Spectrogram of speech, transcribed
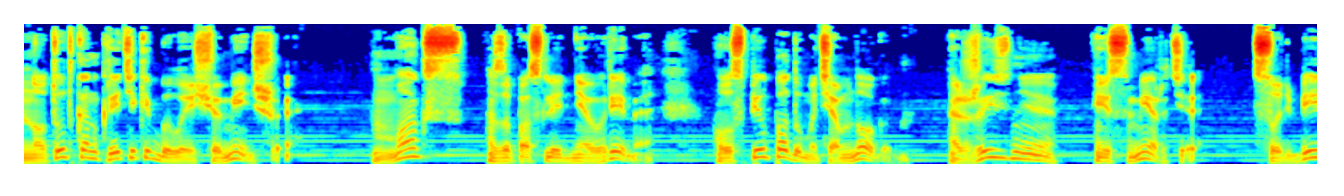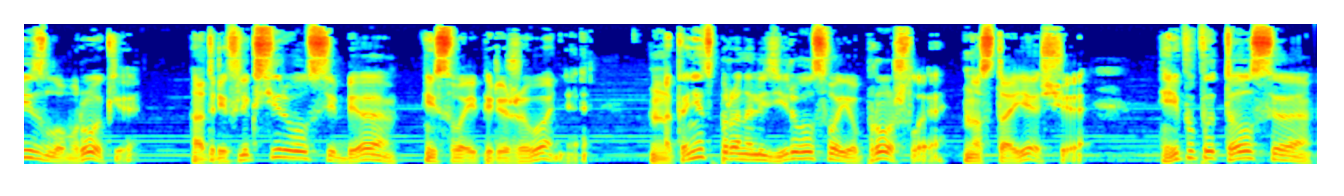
но тут конкретики было еще меньше. Макс за последнее время успел подумать о многом. О жизни и смерти – судьбе и злом Роки, отрефлексировал себя и свои переживания, наконец проанализировал свое прошлое, настоящее и попытался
